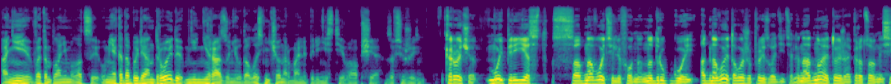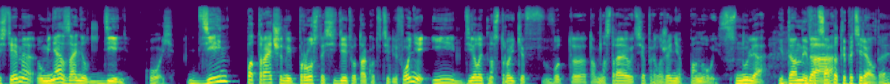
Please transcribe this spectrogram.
Они в этом плане молодцы. У меня когда были андроиды, мне ни разу не удалось ничего нормально перенести вообще за всю жизнь. Короче, мой переезд с одного телефона на другой, одного и того же производителя, на одной и той же операционной системе, у меня занял день. Ой. День потраченный просто сидеть вот так вот в телефоне и делать настройки, вот э, там настраивать все приложения по новой, с нуля. И данные да. WhatsApp ты потерял, да?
